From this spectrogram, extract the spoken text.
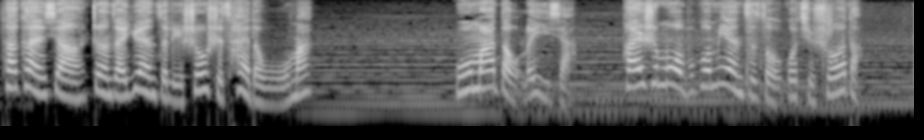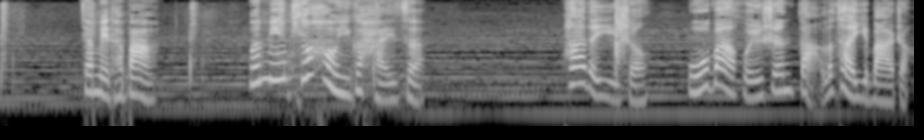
他看向正在院子里收拾菜的吴妈。吴妈抖了一下，还是抹不过面子走过去说道：“佳美他爸，文明挺好一个孩子。”啪的一声，吴爸回身打了他一巴掌。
